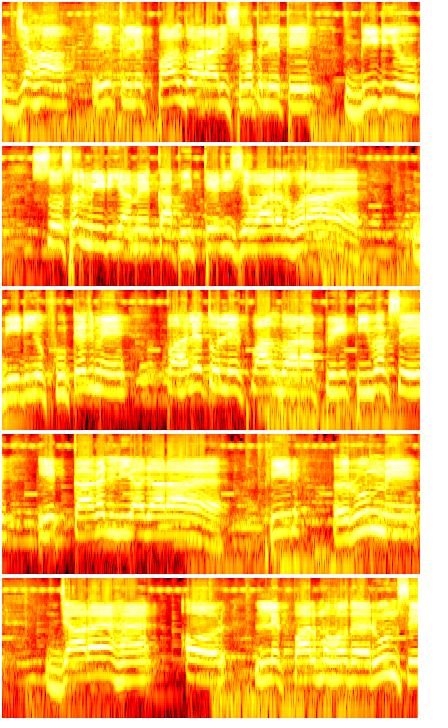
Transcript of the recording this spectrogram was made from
जहाँ एक लेखपाल द्वारा रिश्वत लेते वीडियो सोशल मीडिया में काफ़ी तेज़ी से वायरल हो रहा है। वीडियो फुटेज में पहले तो लेखपाल द्वारा पीड़ित युवक से एक कागज़ लिया जा रहा है। फिर रूम में जा रहे हैं और लेखपाल महोदय रूम से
